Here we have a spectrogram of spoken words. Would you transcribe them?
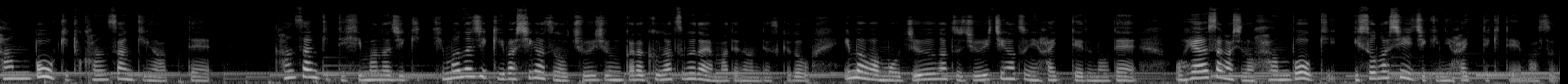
繁忙期と閑散期があって閑散期って暇な時期。暇な時期は4月の中旬から9月ぐらいまでなんですけど今はもう10月11月に入っているのでお部屋探しの繁忙期忙しい時期に入ってきています。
